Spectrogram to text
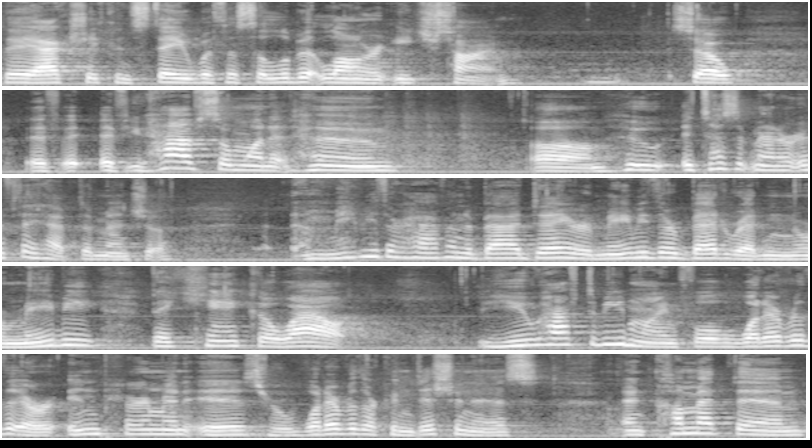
they actually can stay with us a little bit longer each time. So if, if you have someone at home um, who, it doesn't matter if they have dementia, maybe they're having a bad day, or maybe they're bedridden, or maybe they can't go out you have to be mindful, whatever their impairment is or whatever their condition is, and come at them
